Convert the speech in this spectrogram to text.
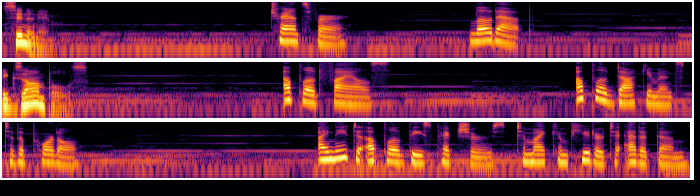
Synonym. Transfer. Load up, Examples. Upload files, upload documents to the portal. I need to upload these pictures to my computer to edit them.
